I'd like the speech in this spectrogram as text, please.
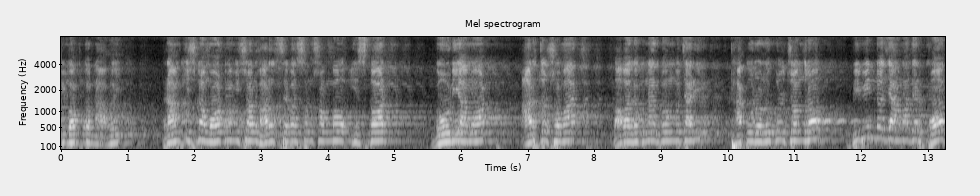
বিভক্ত না হই রামকৃষ্ণ মঠ মিশন ভারত সেবাশ্রম সংঘ ইস্কট গৌড়িয়া মঠ, আর্য সমাজ, বাবা লোকনাথ ব্রহ্মচারী, ঠাকুর অনুকূল চন্দ্র, বিভিন্ন যে আমাদের পথ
